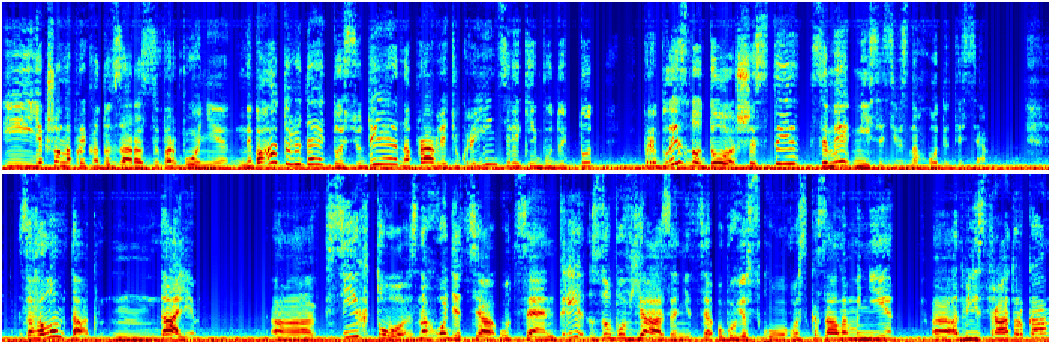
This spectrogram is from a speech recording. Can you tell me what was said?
І якщо, наприклад, от зараз в Арбоні небагато людей, то сюди направлять українців, які будуть тут приблизно до 6-7 місяців знаходитися. Загалом так. Далі. Всі, хто знаходяться у центрі, зобов'язані це обов'язково, сказала мені е, адміністраторка,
